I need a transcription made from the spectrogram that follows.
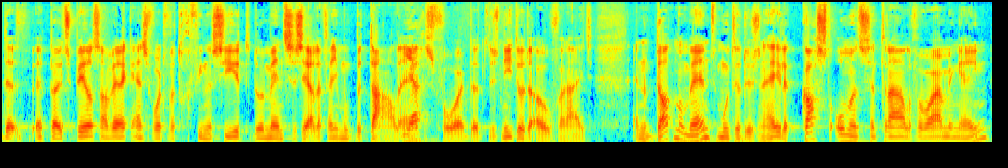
de Peut Speelzaalwerk enzovoort wordt gefinancierd door mensen zelf. En je moet betalen Ja. ergens voor. Dat is niet door de overheid. En op dat moment moet er dus een hele kast om een centrale verwarming heen.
